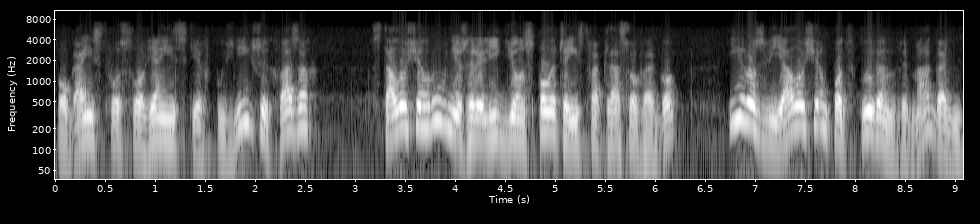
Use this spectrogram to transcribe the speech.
Pogaństwo słowiańskie w późniejszych fazach stało się również religią społeczeństwa klasowego i rozwijało się pod wpływem wymagań,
